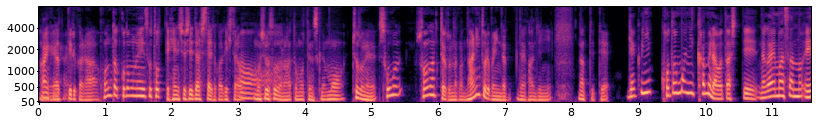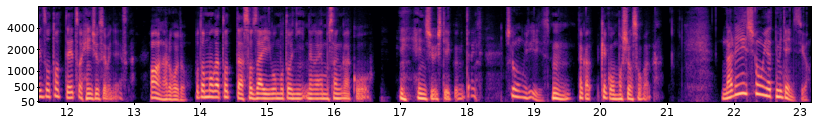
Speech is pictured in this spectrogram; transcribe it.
あの、はいやってるから、本当は子供の映像撮って編集して出したりとかできたら面白そうだなと思ってるんですけども、ちょっとね、そう、そうなっちゃうとなんか何撮ればいいんだ、みたいな感じになってて、逆に子供にカメラ渡して、長山さんの映像撮ったやつを編集すればいいんじゃないですか。ああ、なるほど。子供が撮った素材を元に長山さんがこう、え編集していくみたいな。それもいいです。うん。なんか結構面白そうかな。ナレーションをやってみたいんですよ。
